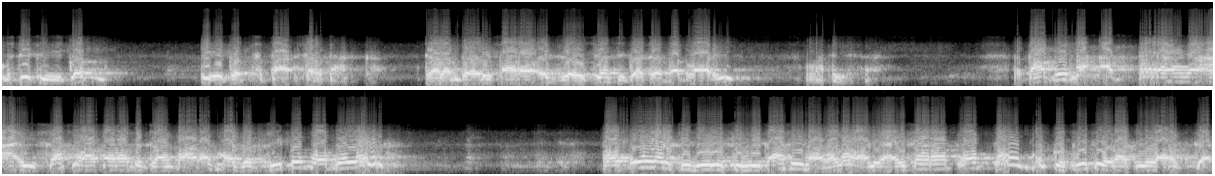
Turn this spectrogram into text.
mesti diikut diikut serta Dalam teori faraid zaujah juga dapat wari warisan. Tapi saat perangnya Aisyah suasana sedang panas mazhab itu populer. Populer di delegitimasi nah ngono Ali Aisyah apa-apa mergo ora keluarga.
